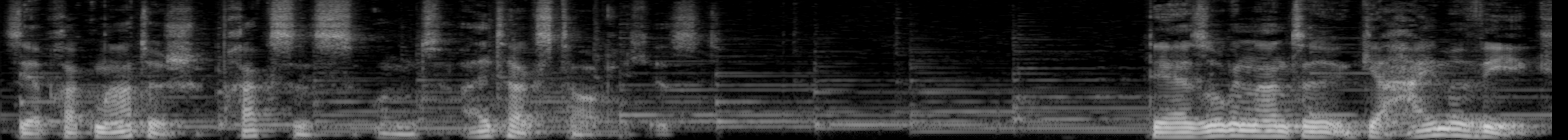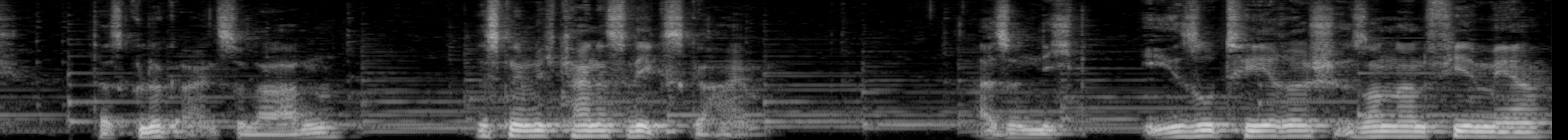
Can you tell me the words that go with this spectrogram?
sehr pragmatisch, praxis- und alltagstauglich ist. Der sogenannte geheime Weg, das Glück einzuladen, ist nämlich keineswegs geheim. Also nicht esoterisch, sondern vielmehr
